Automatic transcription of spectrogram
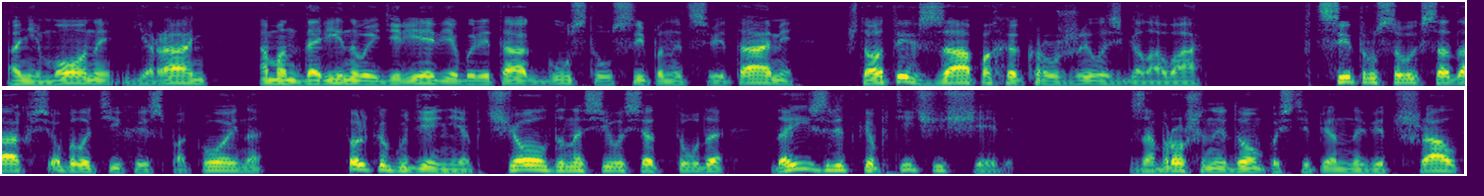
анимоны, герань, а мандариновые деревья были так густо усыпаны цветами, что от их запаха кружилась голова. В цитрусовых садах все было тихо и спокойно, только гудение пчел доносилось оттуда, да изредка птичий щебет. Заброшенный дом постепенно ветшал,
